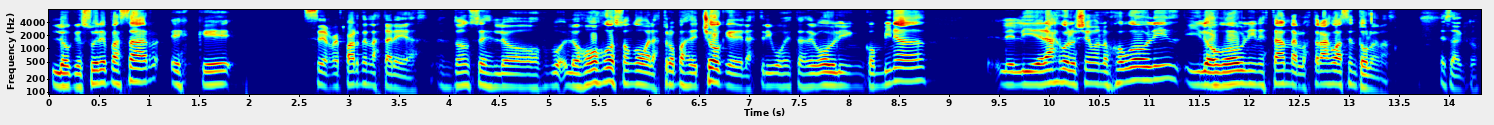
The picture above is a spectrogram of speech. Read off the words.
lo que suele pasar es que se reparten las tareas. Entonces los, los osgos son como las tropas de choque de las tribus estas de goblin combinadas. El liderazgo lo llevan los hobgoblins y los goblin estándar, los trasgos, hacen todo lo demás. Exacto.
